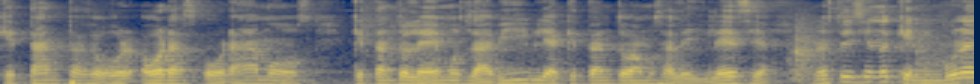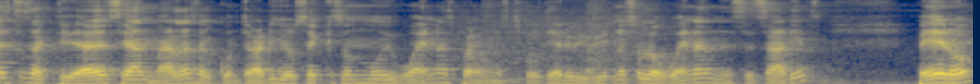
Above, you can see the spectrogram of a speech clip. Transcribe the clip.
qué tantas hor- horas oramos, qué tanto leemos la Biblia, qué tanto vamos a la iglesia. No estoy diciendo que ninguna de estas actividades sean malas, al contrario, yo sé que son muy buenas para nuestro diario vivir, no solo buenas, necesarias, pero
